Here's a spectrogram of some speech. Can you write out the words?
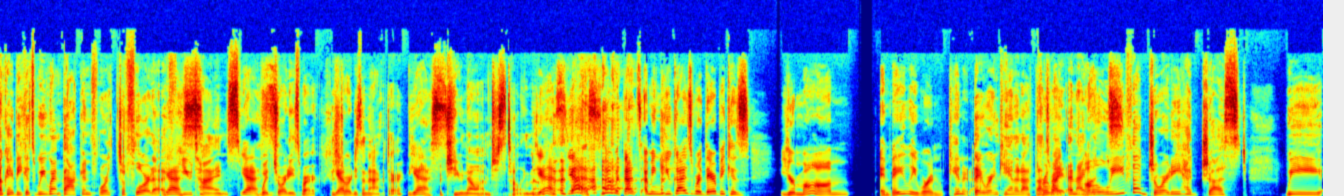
okay, because we went back and forth to Florida a Yes. few times Yes. with Jordi's work because Yep. Jordi's an actor, Yes. which you know I'm just telling them. yes, yes. No, but that's I mean, you guys were there because your mom and Bailee were in Canada. They were in Canada. That's right. like, and I believe that Jordi had just we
